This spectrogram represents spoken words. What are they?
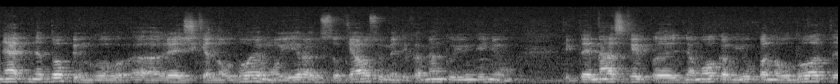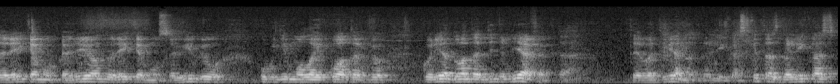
net nedopingo reiškia naudojimo, yra visokiausių medikamentų junginių. Tik tai mes kaip nemokam jų panaudoti reikiamų periodų, reikiamų savybių, ugdymo laikotarpių, kurie duoda didelį efektą. Tai vat vienas dalykas. Kitas dalykas,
